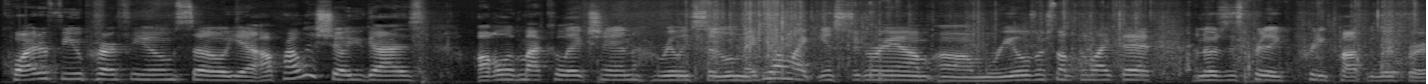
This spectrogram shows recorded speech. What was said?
quite a few perfumes. So yeah, I'll probably show you guys all of my collection really soon. Maybe on like instagram um, reels or something like that. I know this is pretty pretty popular for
